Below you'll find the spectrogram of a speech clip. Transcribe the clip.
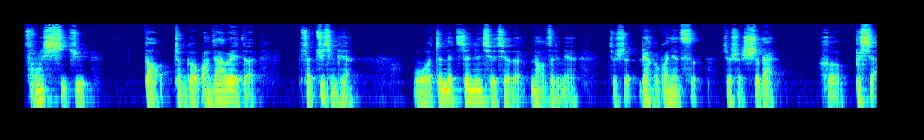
从喜剧到整个王家卫的这剧情片，我真的真真切切的脑子里面就是两个关键词，就是时代和不想，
